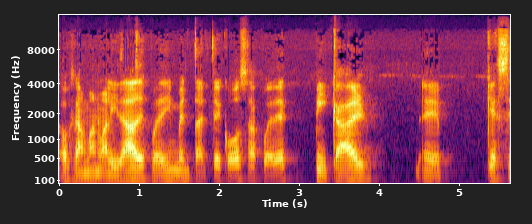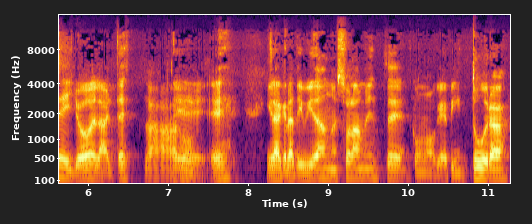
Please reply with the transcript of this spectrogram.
o sea, manualidades, puedes inventarte cosas, puedes picar, eh, qué sé yo, el arte eh, es, y la creatividad no es solamente como que pintura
